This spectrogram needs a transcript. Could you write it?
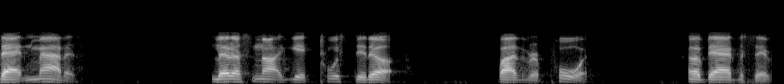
that matters, let us not get twisted up by the report of the adversary.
